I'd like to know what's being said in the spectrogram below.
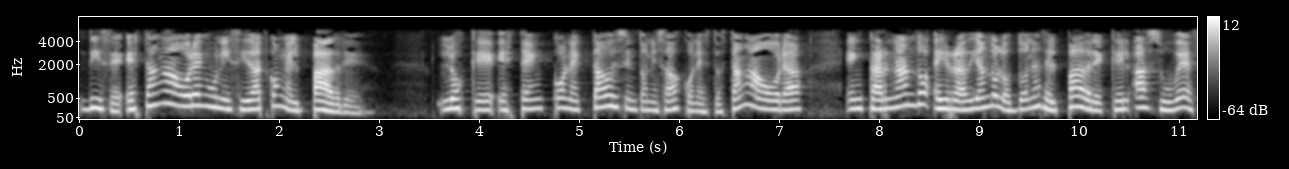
dice, están ahora en unicidad con el Padre los que estén conectados y sintonizados con esto. Están ahora encarnando e irradiando los dones del Padre que Él a su vez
